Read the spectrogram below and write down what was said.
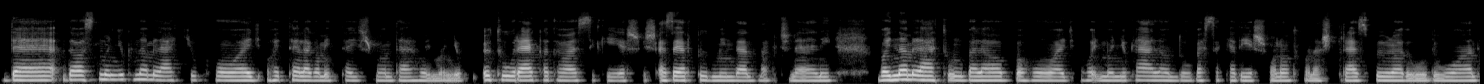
de, de azt mondjuk nem látjuk, hogy, hogy tényleg, amit te is mondtál, hogy mondjuk öt órákat alszik, és, és ezért tud mindent megcsinálni, vagy nem látunk bele abba, hogy, hogy mondjuk állandó veszekedés van otthon a stresszből adódóan,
